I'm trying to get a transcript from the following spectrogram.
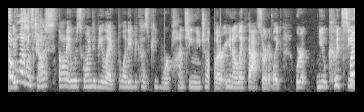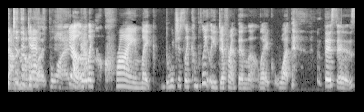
knew the blood I was coming. just thought it was going to be like bloody because people were punching each other. You know, like that sort of like where you could see Fight that to the of blood. death, blood. Yeah, or like crime, like which is like completely different than the like what this is.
